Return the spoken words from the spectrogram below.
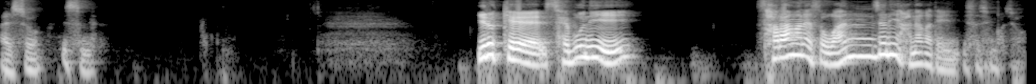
알 수 있습니다. 이렇게 세 분이 사랑 안에서 완전히 하나가 되어 있으신 거죠.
